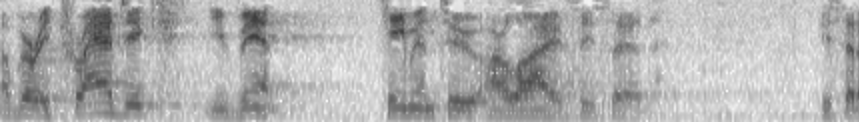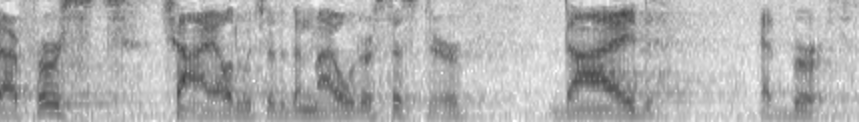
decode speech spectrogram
a very tragic event came into our lives, he said. He said, Our first child, which would have been my older sister, died at birth.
